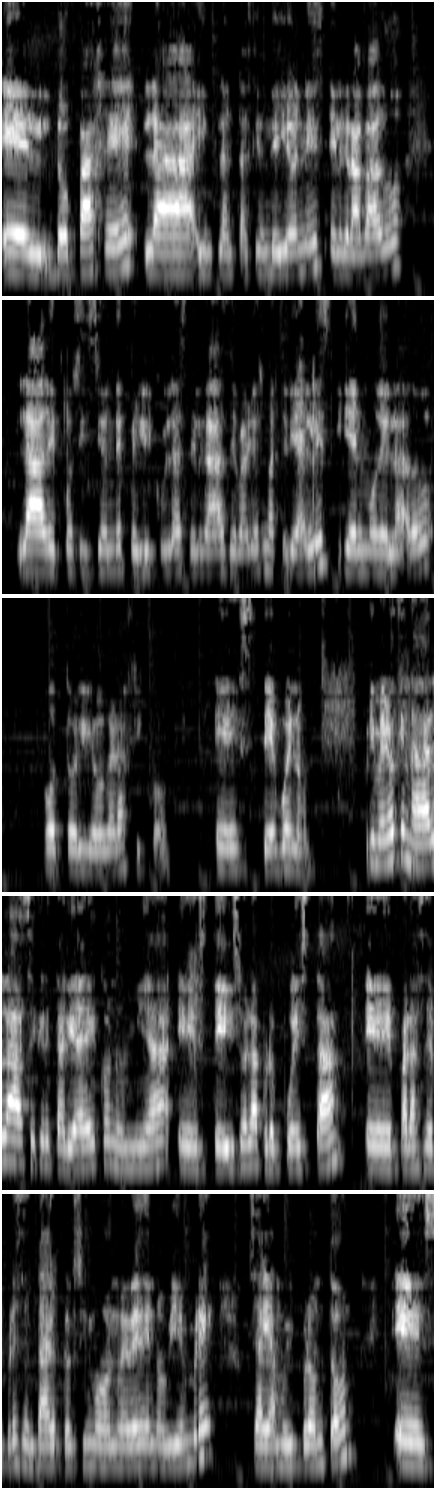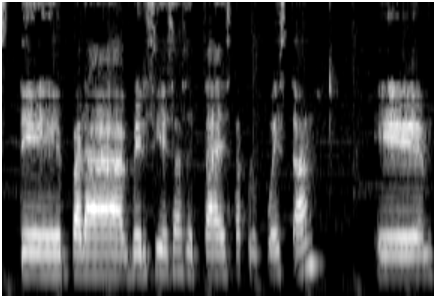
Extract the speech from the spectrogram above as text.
el dopaje, la implantación de iones, el grabado, la deposición de películas delgadas de varios materiales y el modelado fotoliográfico. Este, bueno, Primero que nada, la Secretaría de Economía este, hizo la propuesta eh, para ser presentada el próximo 9 de noviembre, o sea, ya muy pronto, este, para ver si es aceptada esta propuesta. Eh,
